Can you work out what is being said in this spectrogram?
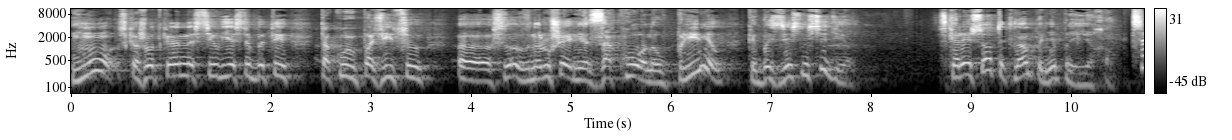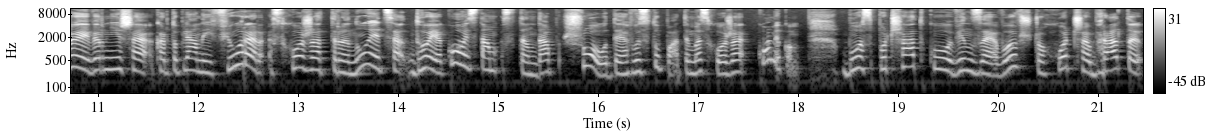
Ну, скажу откровенно, Стив, если бы ты такую позицию э, с- в нарушение законов принял, ты бы здесь не сидел. Скорее всего, ты к нам бы не приехал. Чи вірніше, картопляний фюрер, схоже, тренується до якогось там стендап-шоу, де виступатиме схоже коміком. Бо спочатку він заявив, що хоче брати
